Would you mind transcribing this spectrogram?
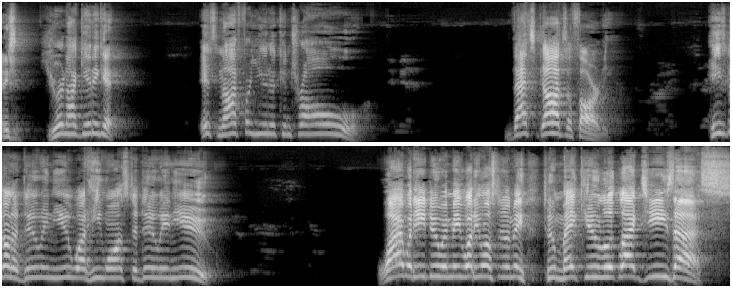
And he said, you're not getting it. It's not for you to control. That's God's authority. He's going to do in you what he wants to do in you. Why would he do in me what he wants to do in me? To make you look like Jesus.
